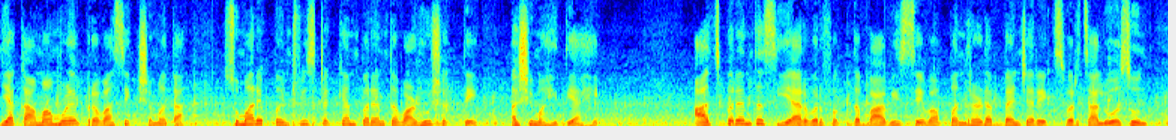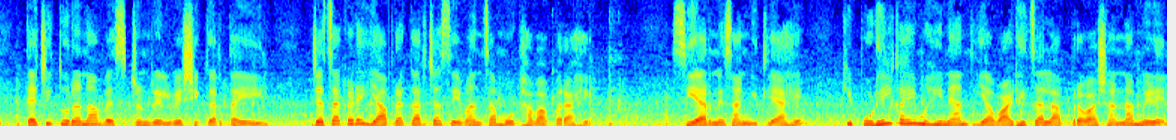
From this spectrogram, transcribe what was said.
या कामामुळे प्रवासी क्षमता सुमारे पंचवीस टक्क्यांपर्यंत वाढू शकते अशी माहिती आहे. आजपर्यंत सीआरवर फक्त बावीस सेवा पंधरा डब्यांच्या रेक्सवर चालू असून त्याची तुलना वेस्टर्न रेल्वेशी करता येईल ज्याच्याकडे या प्रकारच्या सेवांचा मोठा वापर आहे. सीआरने सांगितले आहे की पुढील काही महिन्यांत या वाढीचा लाभ प्रवाशांना मिळेल.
